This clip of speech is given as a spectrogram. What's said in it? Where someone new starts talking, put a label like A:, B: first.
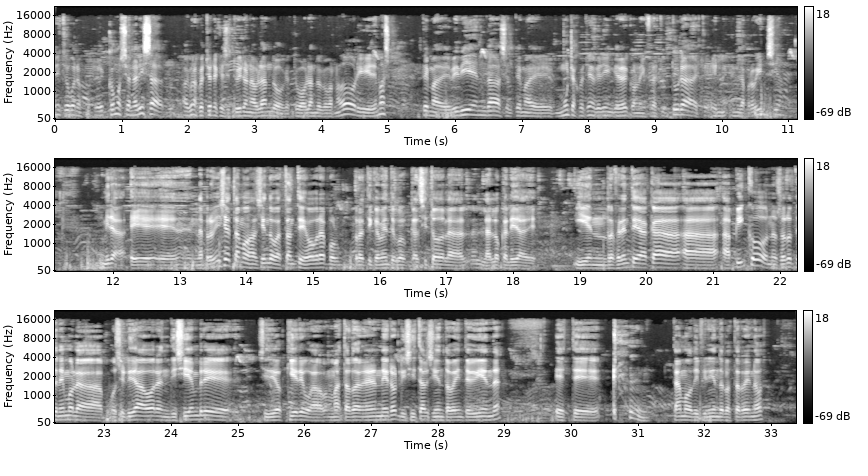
A: Ministro, bueno, eh, ¿cómo se analiza algunas cuestiones que se estuvieron hablando, que estuvo hablando el gobernador y demás? El tema de viviendas, el tema de muchas cuestiones que tienen que ver con la infraestructura este, en, la provincia.
B: Mira, eh, en la provincia estamos haciendo bastantes obras por prácticamente por casi todas las localidades. Y en referente acá a, Pico, nosotros tenemos la posibilidad ahora en diciembre, si Dios quiere, o a más tardar en enero, licitar 120 viviendas. Este, estamos definiendo los terrenos,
